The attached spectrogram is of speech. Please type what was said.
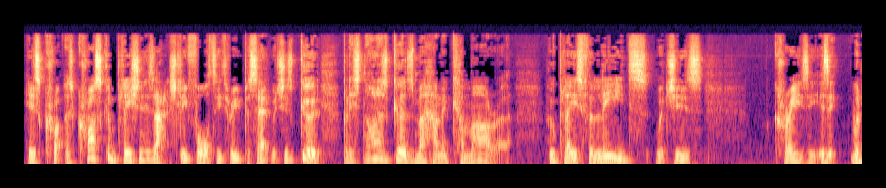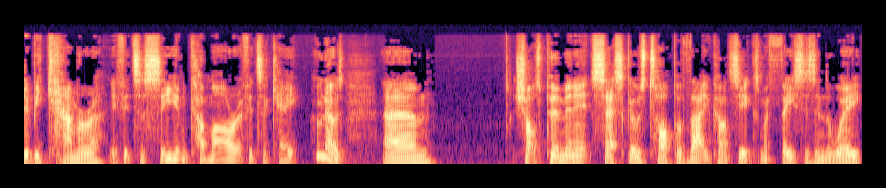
His, cro- his cross completion is actually 43%, which is good, but it's not as good as Mohamed Kamara, who plays for Leeds, which is crazy. Is it? Would it be Camera if it's a C and Kamara if it's a K? Who knows? Um, shots per minute, Sesko's top of that. You can't see it because my face is in the way.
